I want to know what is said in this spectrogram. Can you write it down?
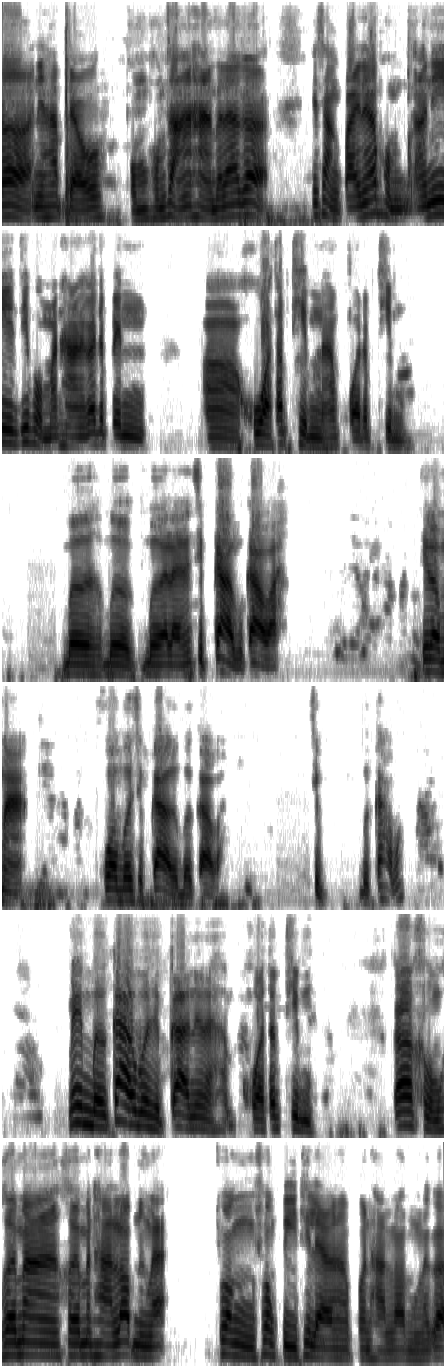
ก็เนี่ยครับ เดี๋ยวผมผมสั่งอาหารไปแล้วก็ที่สั่งไปนะครับ ผมอันนี้ที่ผมมาทานก็จะเป็นอ่าครัวทับทิมนะครับครัวทับทิม เบอร์เบอร์เบอร์อะไรนะสิบเก้าหรือเก้าวะที่เรามาครัวเบอร์สิบเก้าหรือเบอร์เก้าวะสิบเบอร์เก้ามั้งไม่เบอร์เก้าเบอร์สิบเก้านี่แหละครับครัวทับทิม ก็ผมเคยมาเคยมาทานรอบหนึ่งแล้วช่วงช่วงปีที่แล้วนะครับมาทานรอบหนึ่งแล้วก็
